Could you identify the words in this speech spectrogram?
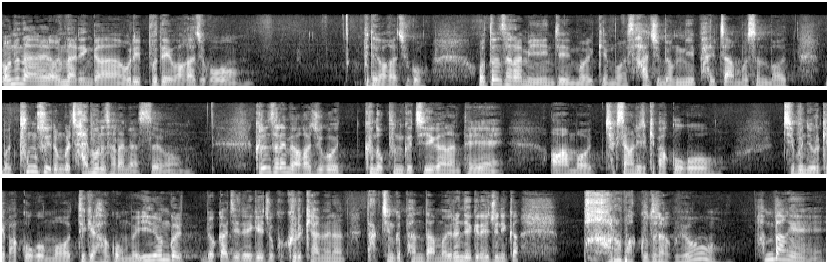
어느 날 어느 날인가 우리 부대에 와가지고 부대에 와가지고 어떤 사람이 이제 뭐 이렇게 뭐 사주 명리 팔자 무슨 뭐, 뭐 풍수 이런 걸 잘 보는 사람이 왔어요. 그런 사람이 와가지고 그 높은 그 지휘관한테 아 뭐 책상을 이렇게 바꾸고 집은 이렇게 바꾸고 뭐 어떻게 하고 뭐 이런 걸 몇 가지 얘기해 줬고 그렇게 하면은 딱 진급한다 뭐 이런 얘기를 해주니까 바로 바꾸더라고요. 한 방에.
